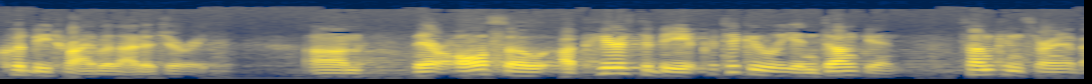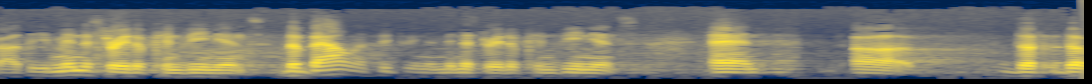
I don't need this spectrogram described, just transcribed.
could be tried without a jury. Um, there also appears to be, particularly in Duncan, some concern about the administrative convenience, the balance between administrative convenience and uh, the, the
